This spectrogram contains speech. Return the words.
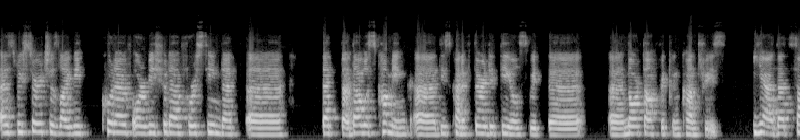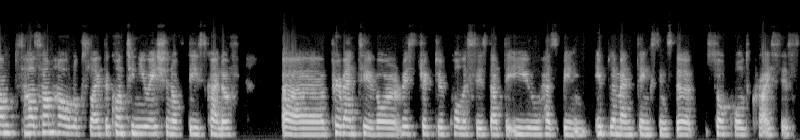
as researchers, like we could have or we should have foreseen that uh, that, that, that was coming. Uh, these kind of dirty deals with the uh, North African countries. Yeah, that some somehow looks like the continuation of these kind of uh, preventive or restrictive policies that the EU has been implementing since the so called crisis.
